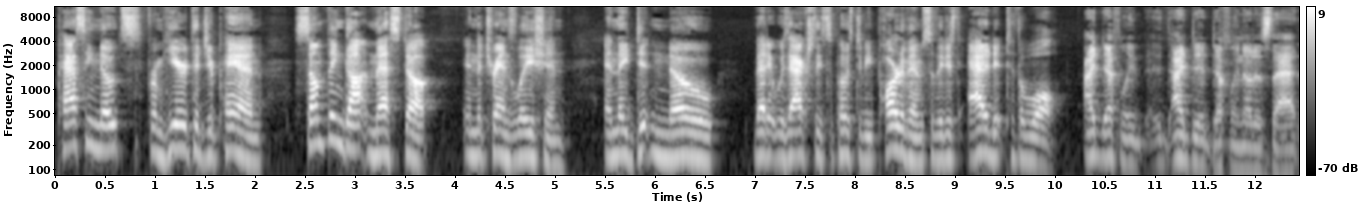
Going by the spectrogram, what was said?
passing notes from here to Japan, something got messed up in the translation, and they didn't know that it was actually supposed to be part of him, so they just added it to the wall. I definitely, I did definitely notice that.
